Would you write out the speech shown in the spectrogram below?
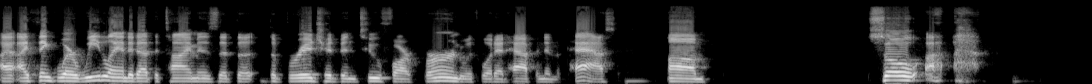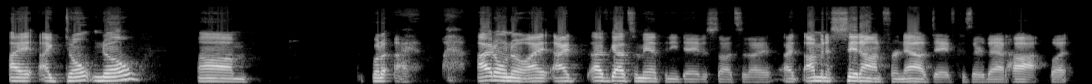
I, I think where we landed at the time is that the the bridge had been too far burned with what had happened in the past. Um, so I, I I don't know, um, but I I don't know. I, I I've got some Anthony Davis thoughts that I, I am going to sit on for now, Dave, because they're that hot. But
